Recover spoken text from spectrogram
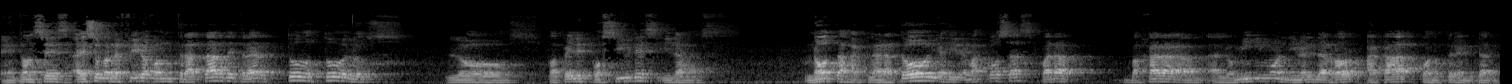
Entonces, a eso me refiero con tratar de traer todos, todos los los papeles posibles y las notas aclaratorias y demás cosas para bajar a, a lo mínimo el nivel de error acá cuando estén en Italia.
